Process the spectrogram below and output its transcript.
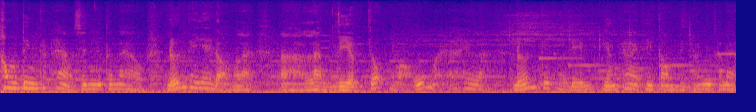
thông tin khách hàng xin như thế nào đến cái giai đoạn là à, làm việc chốt mẫu mã hay là đến cái thời điểm triển khai thi công thì nó như thế nào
